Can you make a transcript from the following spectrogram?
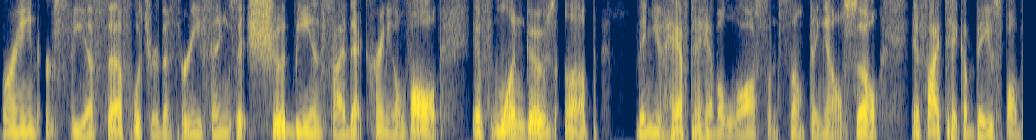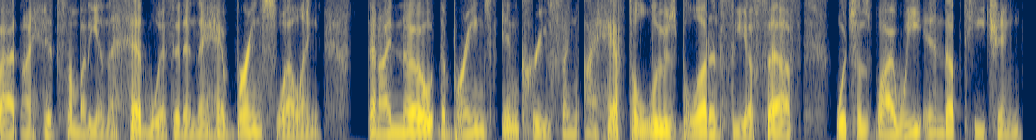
brain, or CSF, which are the three things that should be inside that cranial vault, if one goes up, then you have to have a loss in something else. So if I take a baseball bat and I hit somebody in the head with it and they have brain swelling, then I know the brain's increasing. I have to lose blood and CSF, which is why we end up teaching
